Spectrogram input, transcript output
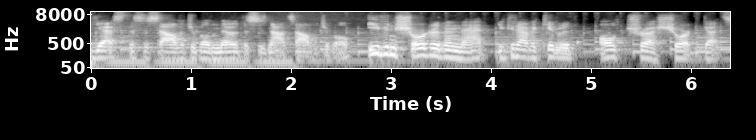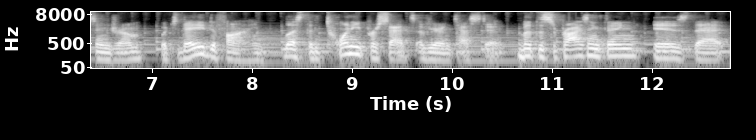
yes, this is salvageable, no, this is not salvageable. Even shorter than that, you could have a kid with ultra short gut syndrome, which they define less than 20% of your intestine. But the surprising thing is that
